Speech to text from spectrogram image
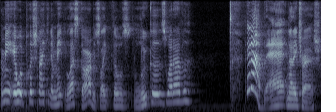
I mean it would push Nike to make less garbage, like those Lukas, whatever. They're not bad. No, they trash.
